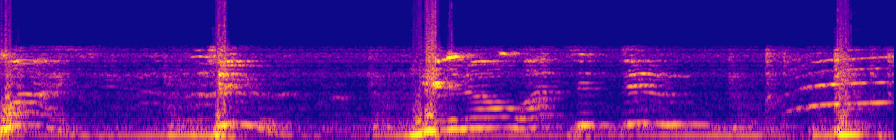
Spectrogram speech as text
One, two, you know what to do.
